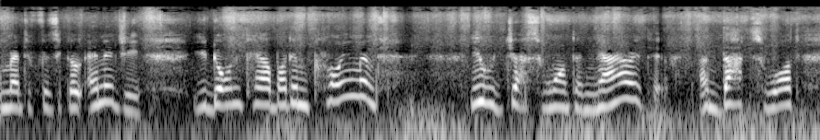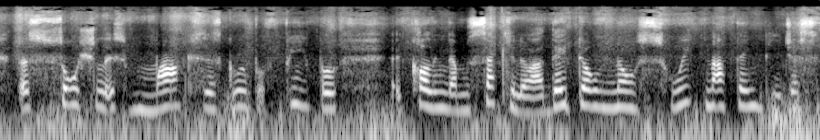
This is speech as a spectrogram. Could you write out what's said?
metaphysical energy. You don't care about employment. You just want a narrative. And that's what the socialist Marxist group of people uh, calling them secular are. They don't know sweet nothing. You just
